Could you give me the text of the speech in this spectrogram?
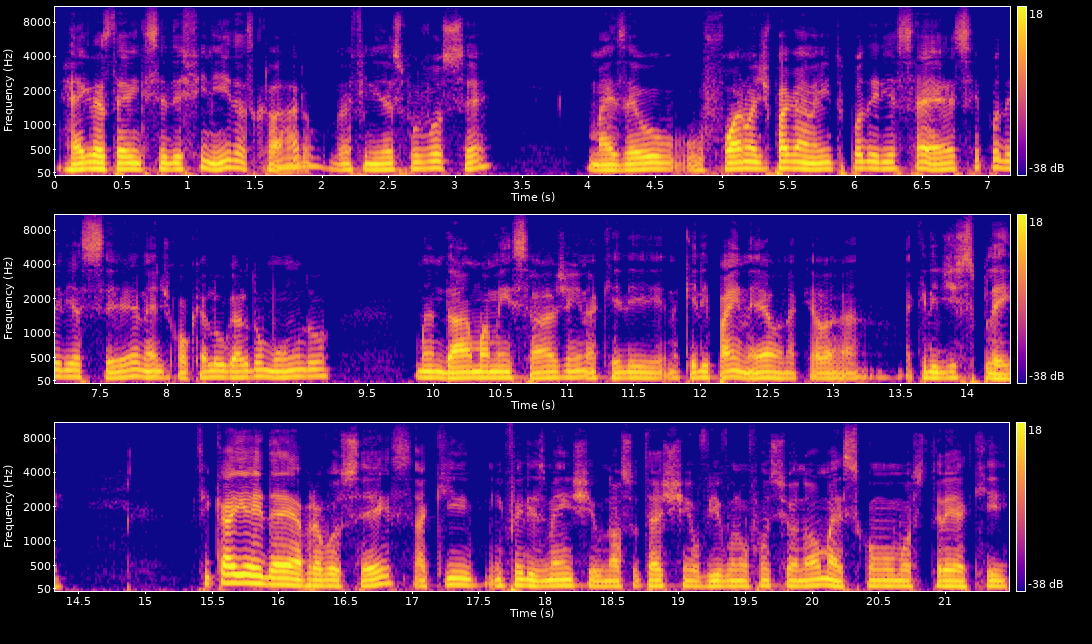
Regras devem ser definidas, claro, definidas por você, mas eu, o forma de pagamento poderia ser essa poderia ser né, de qualquer lugar do mundo mandar uma mensagem naquele, naquele painel, naquela, naquele display. Fica aí a ideia para vocês. Aqui, infelizmente, o nosso teste ao vivo não funcionou, mas como mostrei aqui,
